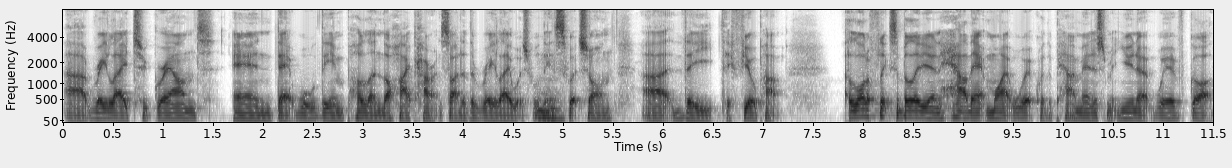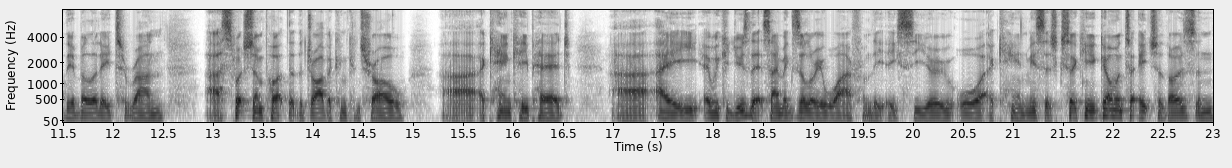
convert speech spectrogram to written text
uh, relay to ground, and that will then pull in the high current side of the relay, which will then switch on uh, the the fuel pump. A lot of flexibility in how that might work with the power management unit. We've got the ability to run a switched input that the driver can control, uh, a CAN keypad, uh, a we could use that same auxiliary wire from the ECU or a CAN message. So can you go into each of those and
